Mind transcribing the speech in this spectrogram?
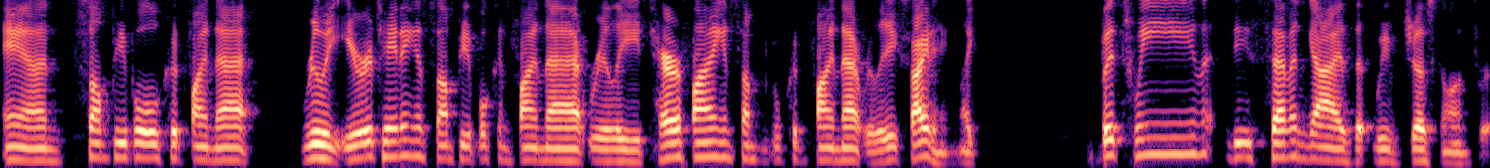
And some people could find that really irritating, and some people can find that really terrifying, and some people could find that really exciting. Like between these seven guys that we've just gone through,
